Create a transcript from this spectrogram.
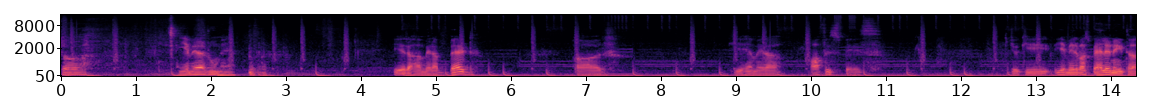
तो ये मेरा रूम है। ये रहा मेरा बेड और ये है मेरा ऑफ़िस स्पेस क्योंकि ये मेरे पास पहले नहीं था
